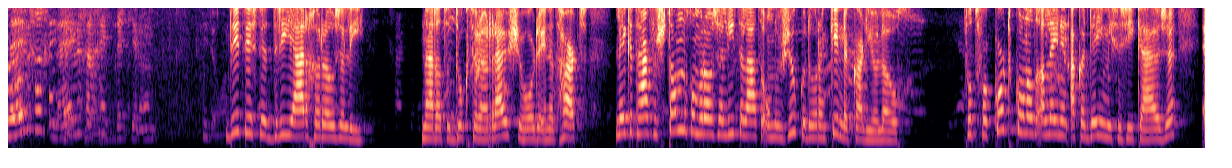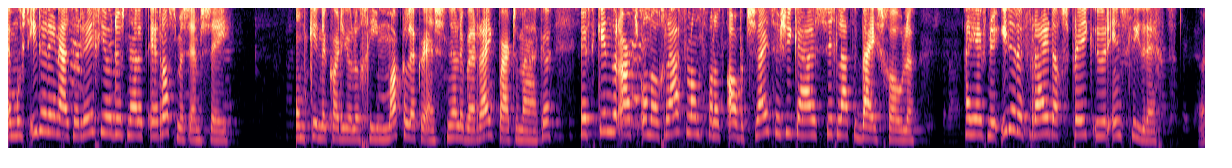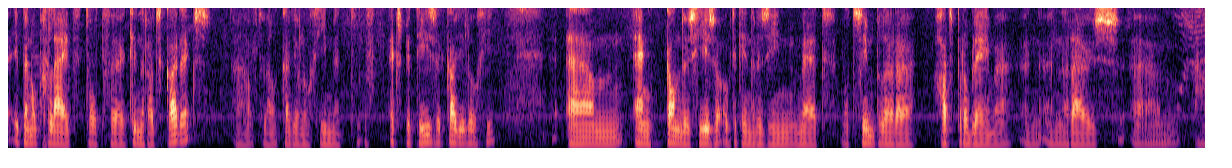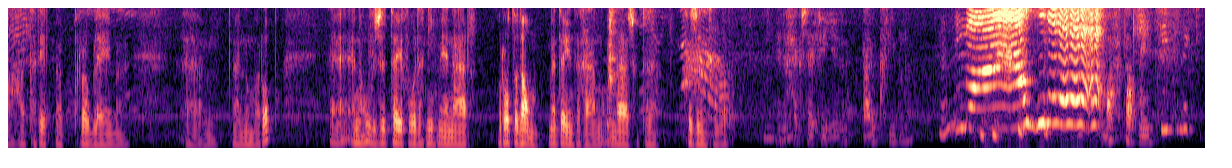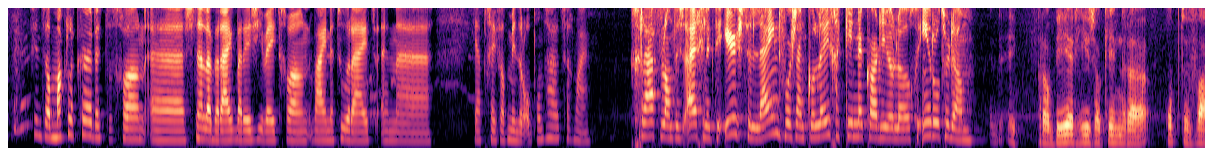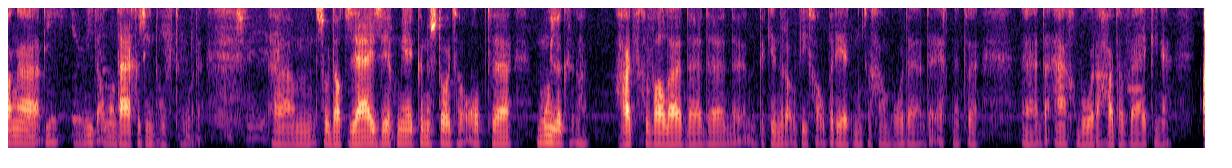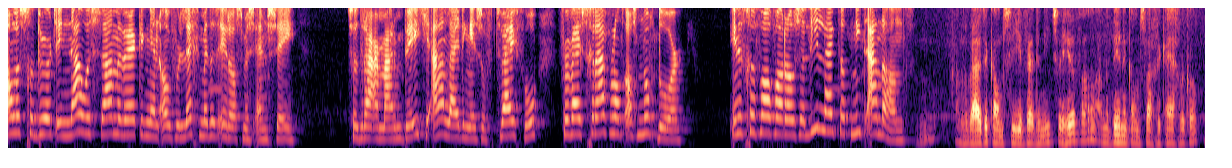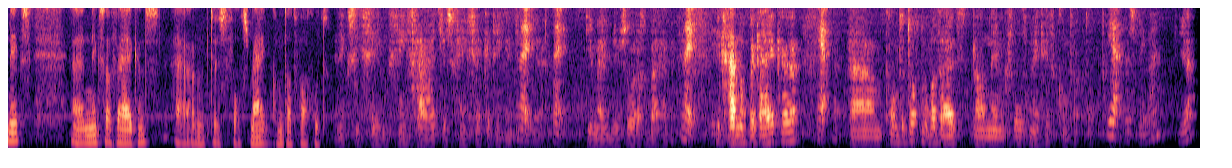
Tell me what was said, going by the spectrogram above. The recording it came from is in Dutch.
Nee, we gaan geen, nee, we gaan geen prikje doen. Dit is de driejarige Rosalie. Nadat de dokter een ruisje hoorde in het hart, leek het haar verstandig om Rosalie te laten onderzoeken door een kindercardioloog. Tot voor kort kon dat alleen in academische ziekenhuizen en moest iedereen uit de regio dus naar het Erasmus MC. Om kindercardiologie makkelijker en sneller bereikbaar te maken, heeft kinderarts Onno Graafland van het Albert Schweitzer ziekenhuis zich laten bijscholen. Hij heeft nu iedere vrijdag spreekuur in Sliedrecht. Ik ben opgeleid tot uh, kinderarts Cardex, uh, oftewel cardiologie met of expertise cardiologie. Um, en kan dus hier zo ook de kinderen zien met wat simpelere hartproblemen, een, een ruis, um, hartritmeproblemen, um, nou, noem maar op. Uh, en hoeven ze tegenwoordig niet meer naar Rotterdam meteen te gaan om daar zo te gezien te worden. En dan ga ik eens even in je buik kriebelen. Nee. Mag dat niet? Ik vind het wel makkelijker dat het gewoon uh, sneller bereikbaar is. Je weet gewoon waar je naartoe rijdt en uh, ja, het geeft wat minder oponthoud, zeg maar. Graafland is eigenlijk de eerste lijn voor zijn collega kindercardiologen in Rotterdam. Ik probeer hier zo kinderen op te vangen die niet allemaal daar gezien hoeven te worden. Um, zodat zij zich meer kunnen storten op de moeilijke hartgevallen, de, de, de, de, kinderen ook die geopereerd moeten gaan worden, de, echt met de, uh, de aangeboren hartafwijkingen. Alles gebeurt in nauwe samenwerking en overleg met het Erasmus MC. Zodra er maar een beetje aanleiding is of twijfel, verwijst Graveland alsnog door. In het geval van Rosalie lijkt dat niet aan de hand. Aan de buitenkant zie je verder niet zo heel veel. Aan de binnenkant zag ik eigenlijk ook niks. Uh, niks afwijkends. Uh, dus volgens mij komt dat wel goed. En ik zie geen, geen gaatjes, geen gekke dingen die, nee, nee. Die mij nu zorgen baren. Nee. Ik ga het nog bekijken. Ja. Um, komt er toch nog wat uit, dan neem ik volgende week even contact op. Ja, dat is prima. Ja?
